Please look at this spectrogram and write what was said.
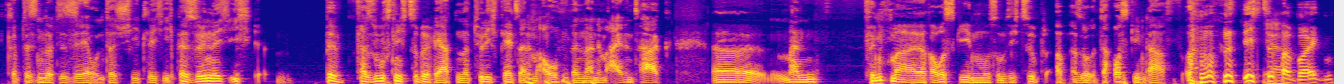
ich glaube, das sind Leute sehr unterschiedlich. Ich persönlich, ich versuche es nicht zu bewerten. Natürlich fällt es einem auf, wenn an einem einen Tag äh, man fünfmal rausgehen muss, um sich zu, also rausgehen darf, um sich zu Ja. verbeugen.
